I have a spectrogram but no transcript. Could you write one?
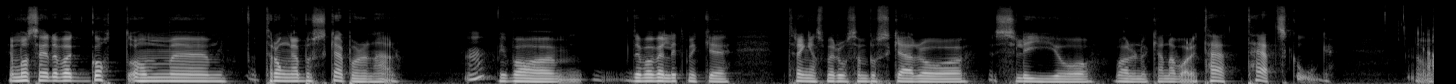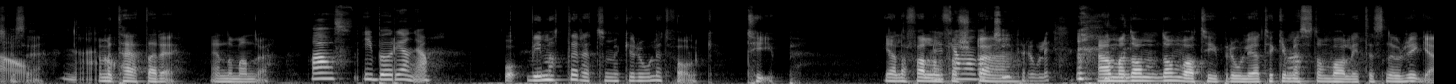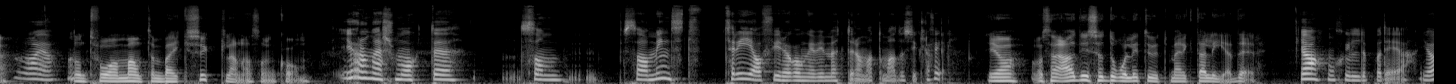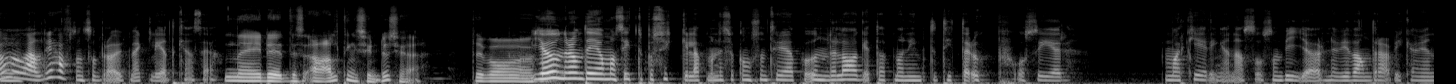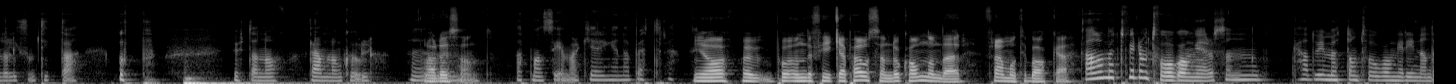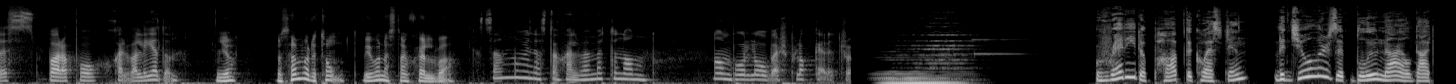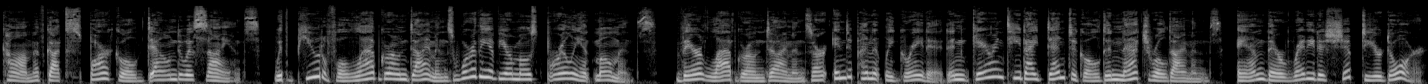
Jag måste säga det var gott om eh, trånga buskar på den här. Mm. Vi var, det var väldigt mycket trängas med rosenbuskar och sly och vad det nu kan ha varit. Tät, tät skog. Man ska Ja. säga. Ja, men tätare än de andra. Ja, i början ja. Och vi mötte rätt så mycket roligt folk. Typ. I alla fall de Hur kan första... man vara typ rolig? Ja men de, de var typ roliga. Jag tycker Ja. mest de var lite snurriga. Ja, ja. De två mountainbike-cyklarna som kom. Ja, de här som åkte som sa minst tre av fyra gånger vi mötte dem att de hade cyklat fel. Ja, och sen, ja det är så dåligt utmärkta leder. Ja, hon skyllde på det. Jag har Mm. aldrig haft en så bra utmärkt led kan jag säga. Nej, det, det, allting syntes ju här. Det var... Jag undrar om det är om man sitter på cykel, att man är så koncentrerad på underlaget att man inte tittar upp och ser markeringarna så som vi gör när vi vandrar. Vi kan ju ändå liksom titta upp utan att ramla omkull. Ja, det är Ehm, sant. Att man ser markeringarna bättre. Ja, för på, under fikapausen då kom de där fram och tillbaka. Ja, då mötte vi dem två gånger och sen hade vi mött dem två gånger innan dess bara på själva leden. Ja, men sen var det tomt. Vi var nästan själva. Sen var vi nästan själva. Jag mötte någon, någon på blåbärsplockare tror jag. Ready to pop the question? The jewelers at BlueNile.com have got sparkle down to a science with beautiful lab grown diamonds worthy of your most brilliant moments. Their lab grown diamonds are independently graded and guaranteed identical to natural diamonds, and they're ready to ship to your door.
